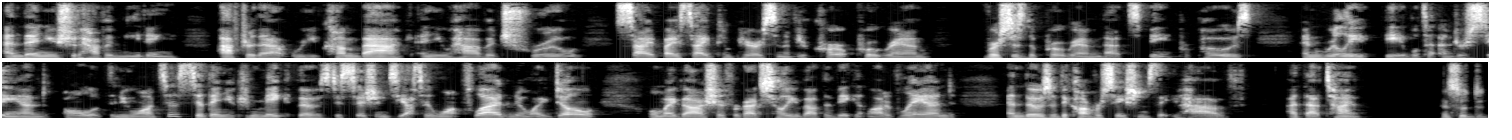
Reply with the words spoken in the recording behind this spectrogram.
And then you should have a meeting after that where you come back and you have a true side by side comparison of your current program versus the program that's being proposed and really be able to understand all of the nuances. So then you can make those decisions. Yes, I want flood. No, I don't. Oh my gosh, I forgot to tell you about the vacant lot of land. And those are the conversations that you have at that time. And so to,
